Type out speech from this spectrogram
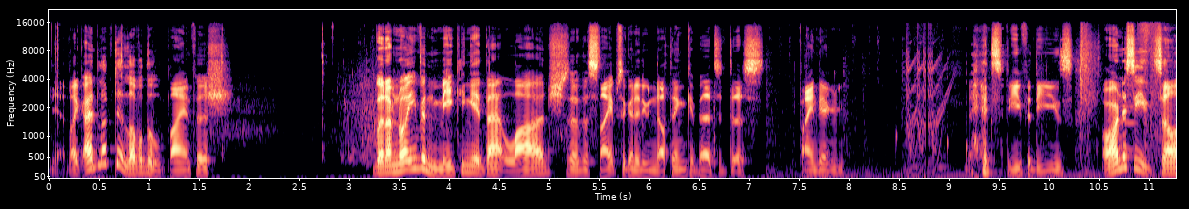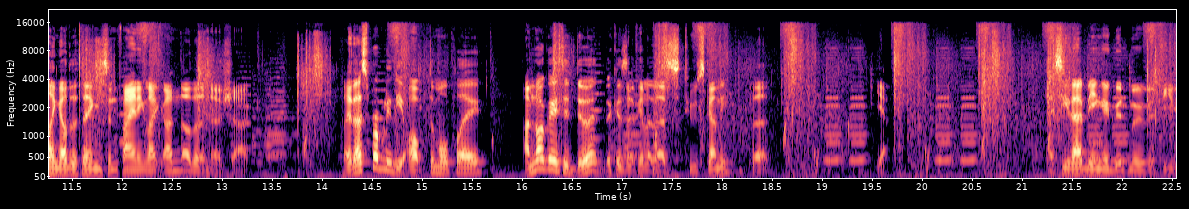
Yeah, like, I'd love to level the lionfish. But I'm not even making it that large, so the snipes are going to do nothing compared to this finding XP for these. Or honestly, selling other things and finding like another Nurse. Like that's probably the optimal play. I'm not going to do it because I feel like that's too scummy, but yeah. I see that being a good move if you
